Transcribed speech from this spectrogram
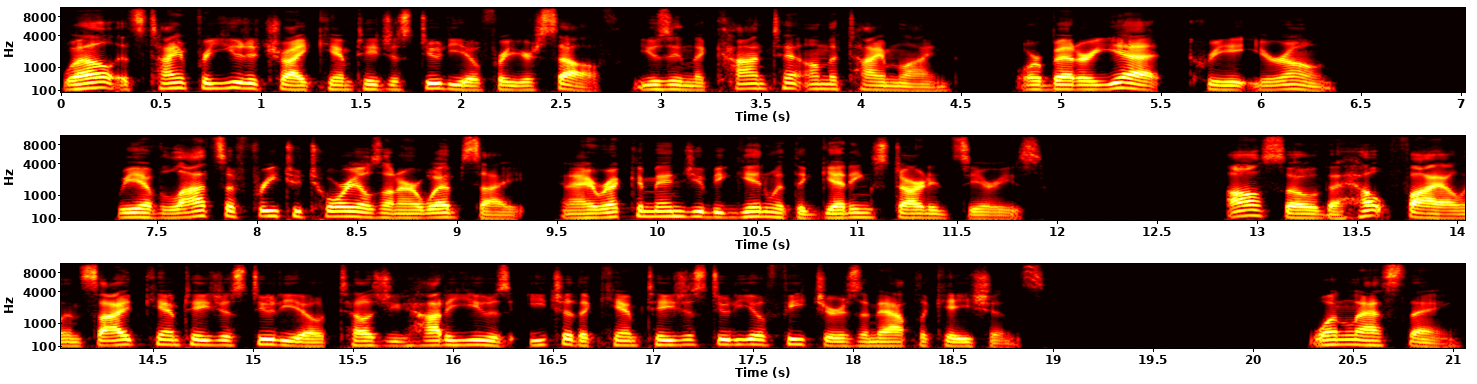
Well, it's time for you to try Camtasia Studio for yourself using the content on the timeline, or better yet, create your own. We have lots of free tutorials on our website, and I recommend you begin with the Getting Started series. Also, the help file inside Camtasia Studio tells you how to use each of the Camtasia Studio features and applications. One last thing.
